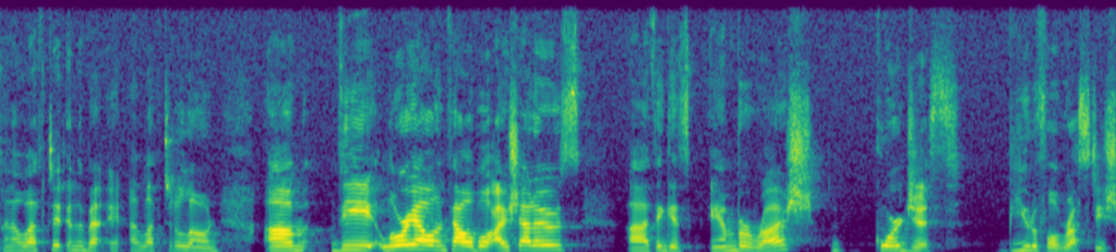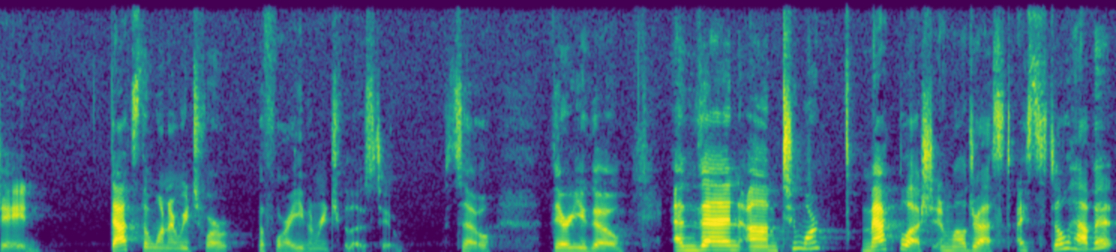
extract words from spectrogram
and I left it in the. I left it alone. Um, the L'Oreal Infallible eyeshadows I think it's Amber Rush. Gorgeous, beautiful rusty shade. That's the one I reach for before I even reach for those two. So there you go. And then um, two more. MAC Blush in Well Dressed. I still have it.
